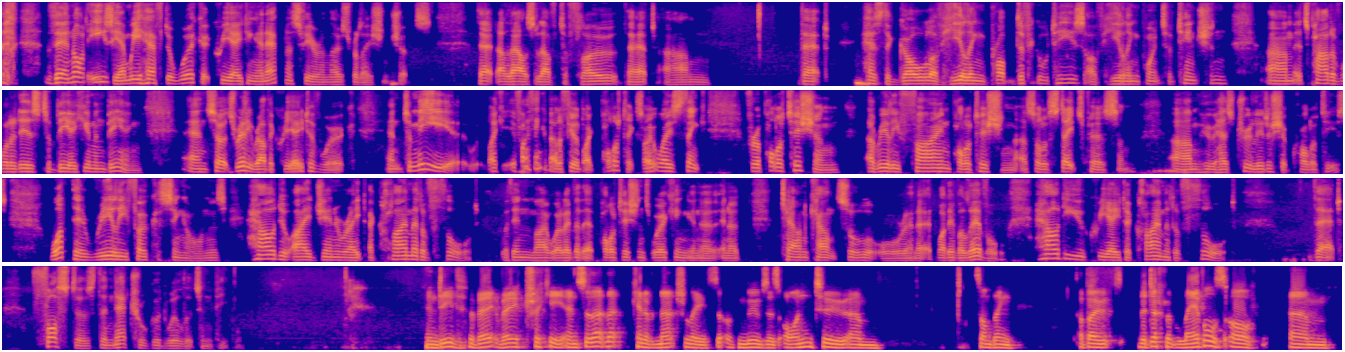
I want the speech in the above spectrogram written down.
They're not easy, and we have to work at creating an atmosphere in those relationships that allows love to flow, that um, that has the goal of healing prop difficulties, of healing points of tension. Um, it's part of what it is to be a human being. And so it's really rather creative work. And to me, like if I think about a field like politics, I always think for a politician, a really fine politician, a sort of statesperson um, who has true leadership qualities, what they're really focusing on is how do I generate a climate of thought within my whatever that politician's working in a in a town council or a, at whatever level, how do you create a climate of thought that fosters the natural goodwill that's in people? Indeed, very very tricky, and so that that kind of naturally sort of moves us on to um, something about the different levels of um,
